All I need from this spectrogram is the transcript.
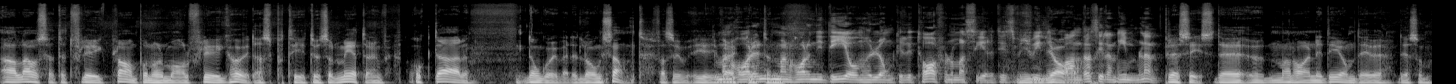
alla har sett ett flygplan på normal flyghöjd, alltså på 10 000 meter ungefär. Och där, de går ju väldigt långsamt. Fast Man har, en, man har en idé om hur lång tid det tar från när man ser det tills det försvinner Ja. på andra sidan himlen. Precis, det, man har en idé om det, det som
